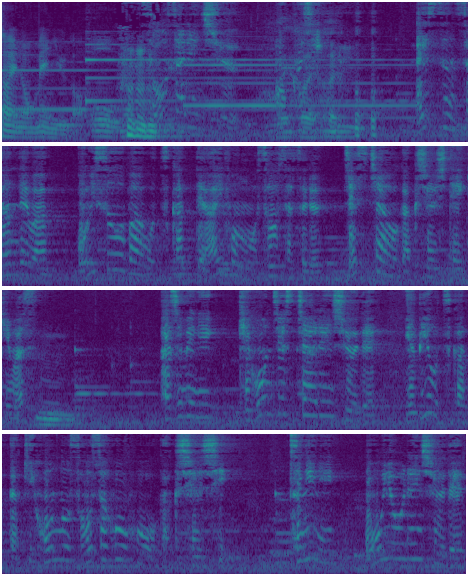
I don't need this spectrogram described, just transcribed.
際のメニューが多い。操作練習。目次レッスン3ではボイスオーバーを使って iPhone を操作するジェスチャーを学習していきます、はじめに基本ジェスチャー練習で指を使った基本の操作方法を学習し次に応用練習で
